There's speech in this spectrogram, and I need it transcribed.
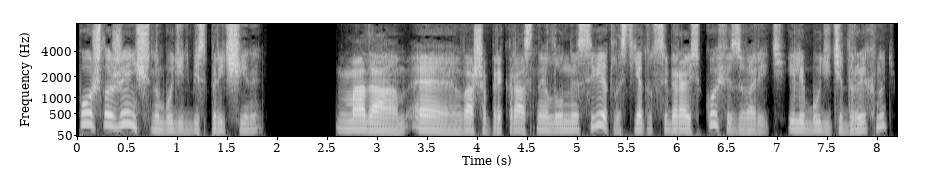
«Пошло женщину будить без причины». «Мадам, э, ваша прекрасная лунная светлость, я тут собираюсь кофе заварить. Или будете дрыхнуть?»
